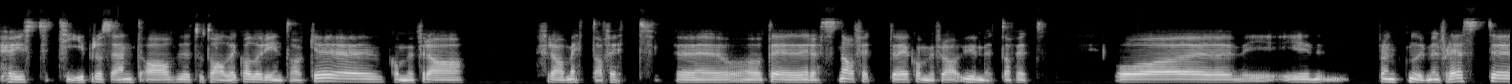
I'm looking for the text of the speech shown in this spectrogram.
høyst 10 av det totale kaloriinntaket kommer fra fra metta fett. Eh, og til resten av fettet kommer fra umetta fett. Og i, i, blant nordmenn flest eh,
